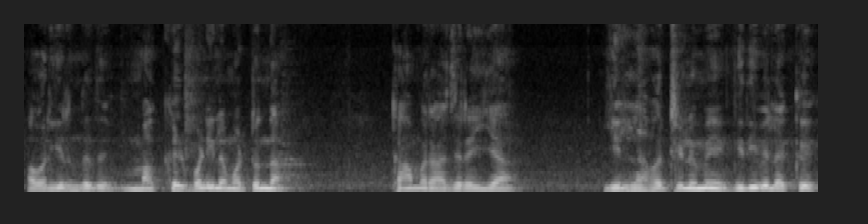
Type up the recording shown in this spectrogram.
அவர் இருந்தது மக்கள் பணியில் மட்டும்தான். காமராஜர் ஐயா எல்லாவற்றிலுமே விதிவிலக்கு.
